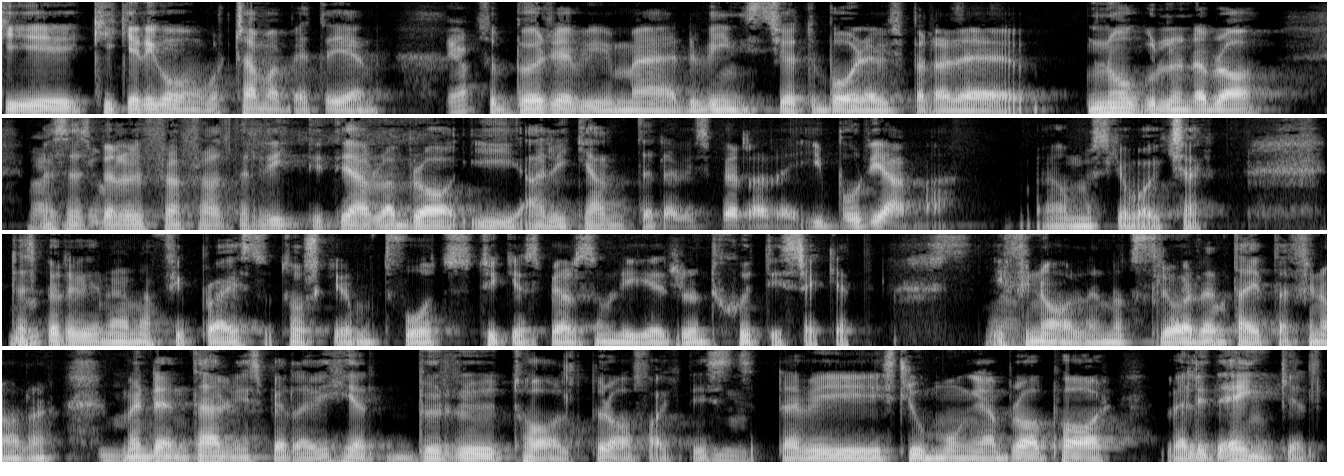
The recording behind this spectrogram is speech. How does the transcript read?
ki- kickade igång vårt samarbete igen Ja. så började vi med vinst i Göteborg där vi spelade någorlunda bra. Men sen spelade vi framförallt riktigt jävla bra i Alicante där vi spelade i Borjana. Om jag ska vara exakt. Där spelade vi en annan Flip Rice och torskade mot två stycken spelare som ligger runt 70-strecket i finalen och förlorade den tajta finalen. Men den tävlingen spelade vi helt brutalt bra faktiskt. Där vi slog många bra par väldigt enkelt.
